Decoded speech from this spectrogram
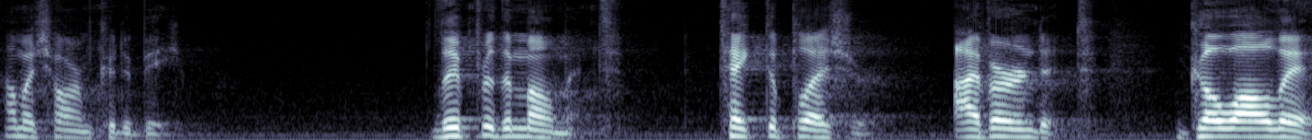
How much harm could it be? Live for the moment. Take the pleasure. I've earned it. Go all in.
